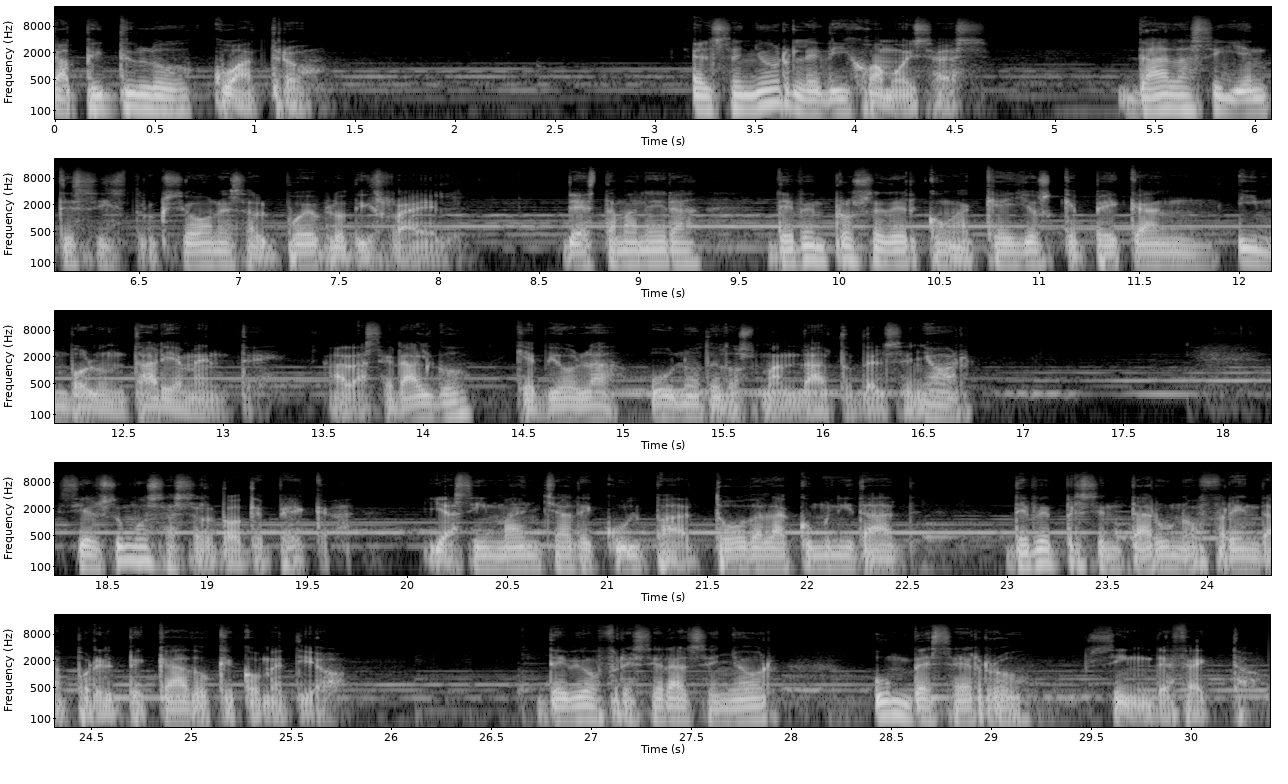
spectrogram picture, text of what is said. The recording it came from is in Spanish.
Capítulo 4 El Señor le dijo a Moisés, Da las siguientes instrucciones al pueblo de Israel. De esta manera deben proceder con aquellos que pecan involuntariamente, al hacer algo que viola uno de los mandatos del Señor. Si el sumo sacerdote peca y así mancha de culpa a toda la comunidad, debe presentar una ofrenda por el pecado que cometió. Debe ofrecer al Señor un becerro sin defecto.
